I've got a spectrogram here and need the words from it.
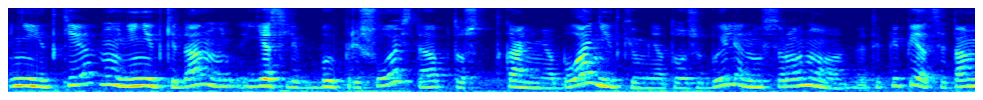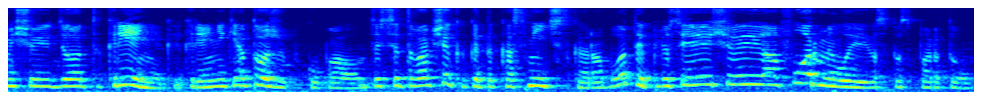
нитки, ну не нитки, да, ну если бы пришлось, да, потому что ткань у меня была, нитки у меня тоже были, но все равно это пипец. И там еще идет креник, и креник я тоже покупала. То есть это вообще какая-то космическая работа, и плюс я еще и оформила ее с паспорту.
